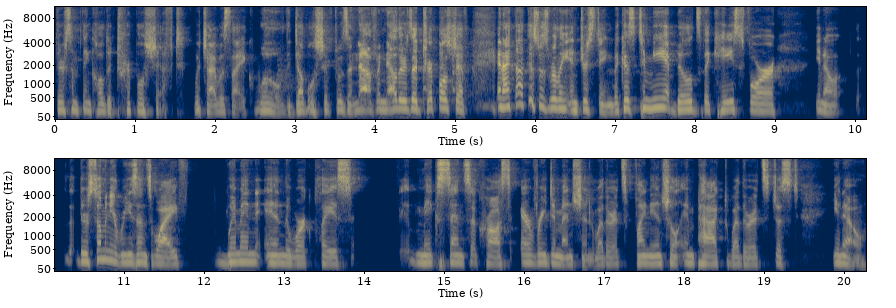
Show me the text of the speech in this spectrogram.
there's something called a triple shift, which I was like, whoa, the double shift was enough. And now there's a triple shift. And I thought this was really interesting because to me, it builds the case for, you know, there's so many reasons why women in the workplace eh, it makes sense across every dimension, whether it's financial impact, whether it's just, you know,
